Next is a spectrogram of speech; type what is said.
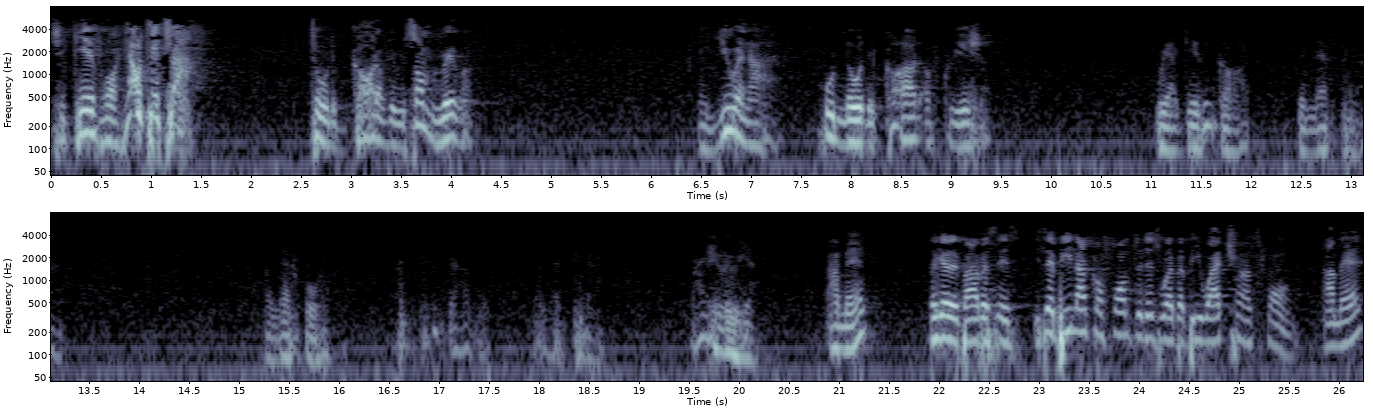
She gave her healthy child to the God of the some river. And you and I, who know the God of creation, we are giving God the left behind, a left over. Hallelujah. Amen. Look at the Bible says, He said, Be not conformed to this world, but be what transformed. Amen.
